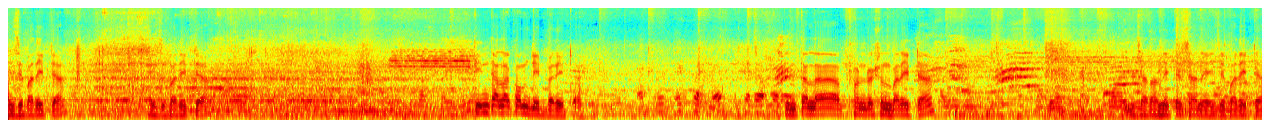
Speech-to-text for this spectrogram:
এই যে বাড়িটা। এই যে বাড়িটা। তিনতলা কমপ্লিট বাড়িটা। তিনতলা ফাউন্ডেশন বাড়িটা। যারা নিতে চান এই যে বাড়িটা।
